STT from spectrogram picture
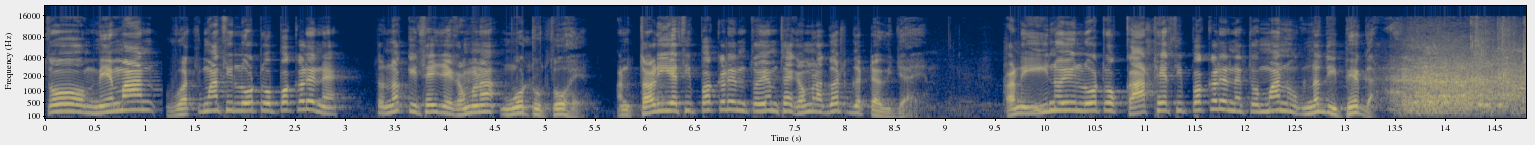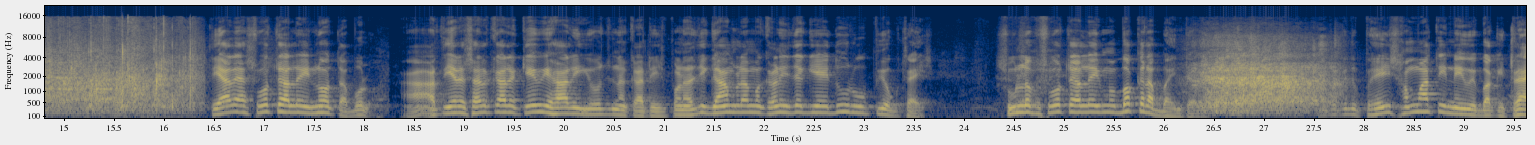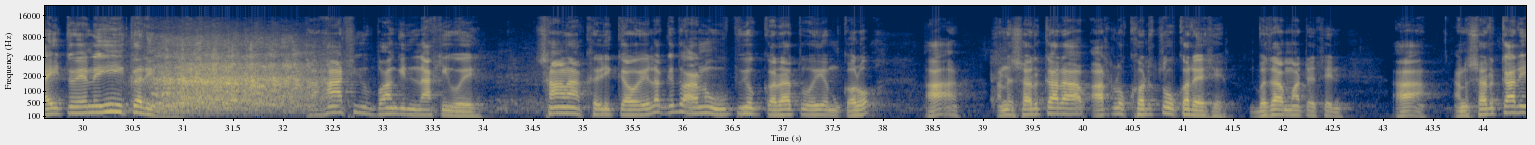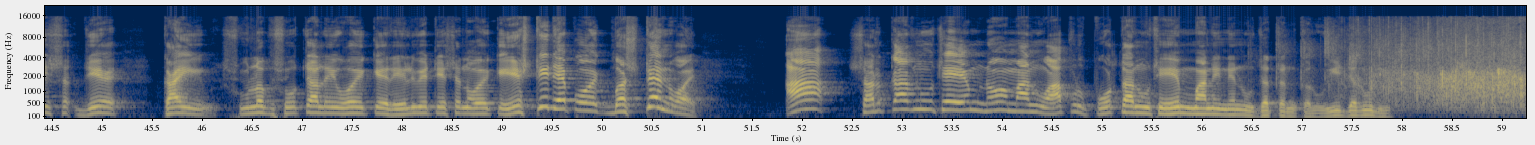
તો મહેમાન વચમાંથી લોટો પકડે ને તો નક્કી થઈ જાય કે હમણાં મોટું તોહે અને તળિયેથી પકડે ને તો એમ થાય કે હમણાં ગટગટ આવી જાય. અને એનો એ લોટો કાંઠેથી પકડે ને તો માનું નદી ભેગા. ત્યારે શૌચાલય નહોતા, બોલો. હા, અત્યારે સરકારે કેવી સારી યોજના કાઢી પણ હજી ગામડામાં ઘણી જગ્યાએ દૂર ઉપયોગ થાય છે. સુલભ શૌચાલયમાં બકરા બાંધતા ચડે તો કીધું ભાઈ સમાતી નહીં હોય, બાકી ટ્રાય તો એને એ કરી હોય. હાથિયું ભાંગીને નાખી હોય, છાણા ખડીકા હોય, એટલે કીધું, આનો ઉપયોગ કરાતો હોય એમ કરો. હા, અને સરકાર આ આટલો ખર્ચો કરે છે, બધા માટે થઈને. હા, અને સરકારી જે કાંઈ સુલભ શૌચાલય હોય કે રેલવે સ્ટેશન હોય કે એસટી ડેપો હોય બસ સ્ટેન્ડ હોય, આ સરકારનું છે એમ ન માનવું, આપણું પોતાનું છે એમ માનીને એનું જતન કરવું એ જરૂરી છે.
